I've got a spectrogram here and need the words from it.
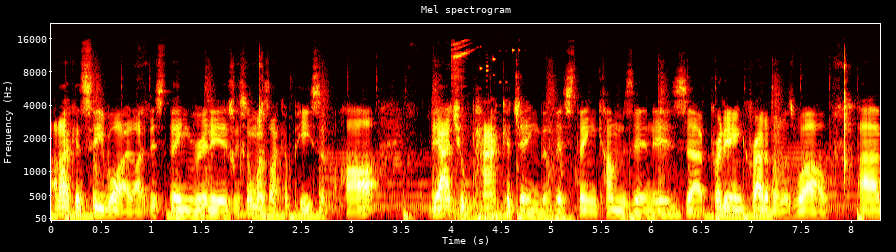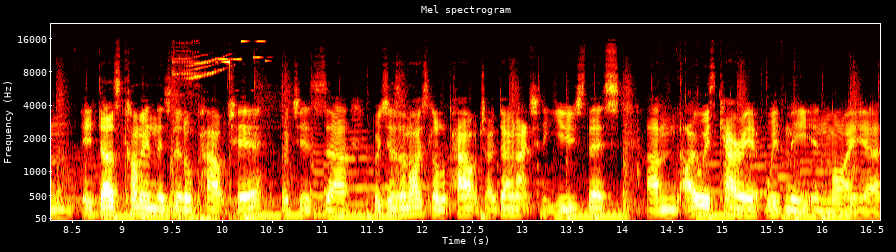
And I can see why, like this thing really is, it's almost like a piece of art the actual packaging that this thing comes in is uh, pretty incredible as well. Um, it does come in this little pouch here, which is uh, which is a nice little pouch. I don't actually use this. Um, I always carry it with me in my uh,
